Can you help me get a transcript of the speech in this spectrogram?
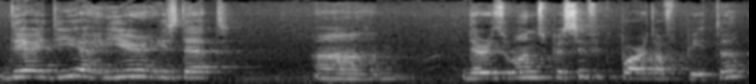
the idea here is that uh, there is one specific part of Pitta,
